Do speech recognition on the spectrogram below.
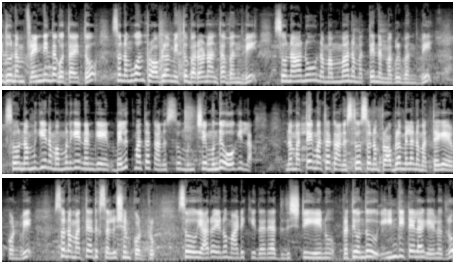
ಇದು ನಮ್ಮ ಫ್ರೆಂಡಿಂದ ಗೊತ್ತಾಯಿತು. ಸೊ ನಮಗೂ ಒಂದು ಪ್ರಾಬ್ಲಮ್ ಇತ್ತು, ಬರೋಣ ಅಂತ ಬಂದ್ವಿ. ಸೊ ನಾನು, ನಮ್ಮಮ್ಮ ನಮ್ಮ ಅತ್ತೆ ನನ್ನ ಮಗಳು ಬಂದ್ವಿ. ಸೊ ನಮಗೆ, ನಮ್ಮಮ್ಮನಿಗೆ ನನಗೆ ಬೆಳಕು ಮಾತ್ರ ಕಾಣಿಸ್ತು, ಮುಂಚೆ, ಮುಂದೆ ಹೋಗಿಲ್ಲ. ನಮ್ಮ ಅತ್ತೆಗೆ ಮಾತ್ರ ಕಾಣಿಸ್ತು. ಸೊ ನಮ್ಮ ಪ್ರಾಬ್ಲಮ್ ಎಲ್ಲ ನಮ್ಮ ಅತ್ತೆಗೆ ಹೇಳ್ಕೊಂಡ್ವಿ. ಸೊ ನಮ್ಮ ಅತ್ತೆ ಅದಕ್ಕೆ ಸೊಲ್ಯೂಷನ್ ಕೊಟ್ಟರು ಸೊ ಯಾರೋ ಏನೋ ಮಾಡಿಕ್ಕಿದ್ದಾರೆ, ಅದು ದೃಷ್ಟಿ ಏನು, ಪ್ರತಿಯೊಂದು ಇನ್ ಡೀಟೇಲಾಗಿ ಹೇಳಿದ್ರು.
